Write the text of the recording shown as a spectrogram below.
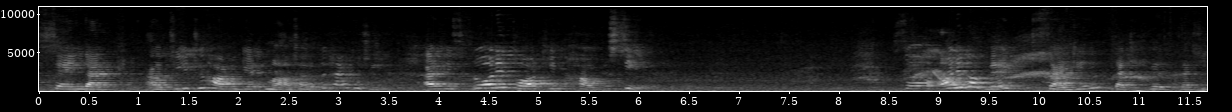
saying that I'll teach you how to get marks out of the handkerchief. And he slowly taught him how to steal. So Oliver begged Fagin that, that he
